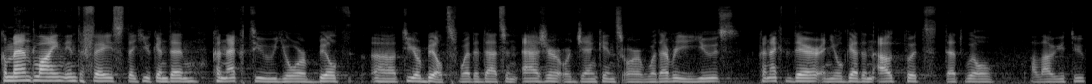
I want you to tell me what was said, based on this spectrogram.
command line interface that you can then connect to your build uh, to your builds, whether that's in Azure or Jenkins or whatever you use. Connect there, and you'll get an output that will allow you to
